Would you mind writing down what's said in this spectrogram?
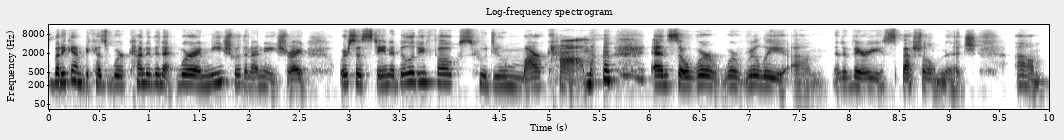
but again, because we're kind of in a, we're a niche within a niche, right? We're sustainability folks who do Marcom, and so we're we're really um, in a very special niche. Um,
